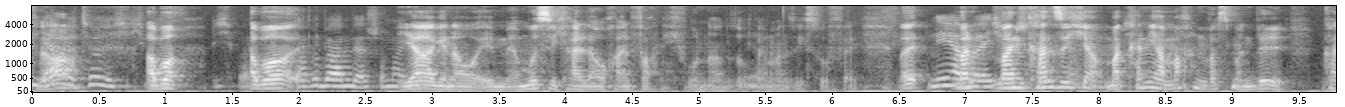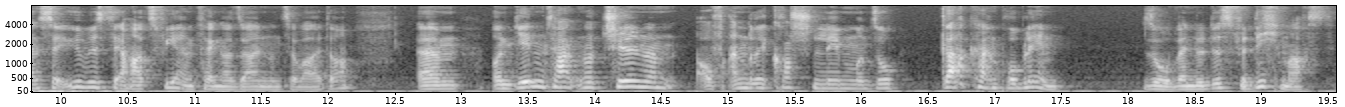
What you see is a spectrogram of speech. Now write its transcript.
Klar. natürlich. Ich aber, weiß, ich weiß. aber Darüber haben wir ja schon mal Ja, geredet. genau, eben. Er muss sich halt auch einfach nicht wundern, so, Ja. wenn man sich so fällt. Weil Nee, man, man kann sich ja, man kann ja machen, was man will. Du kannst der übelste Hartz-IV-Empfänger sein und so weiter. Ähm, und jeden Tag nur chillen und auf andere Kosten leben und so. Gar kein Problem. So, wenn du das für dich machst,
